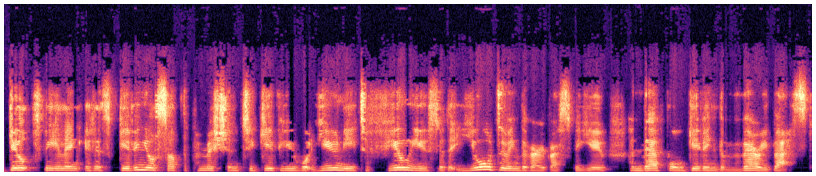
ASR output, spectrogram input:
guilt feeling. It is giving yourself the permission to give you what you need to fuel you so that you're doing the very best for you and therefore giving the very best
